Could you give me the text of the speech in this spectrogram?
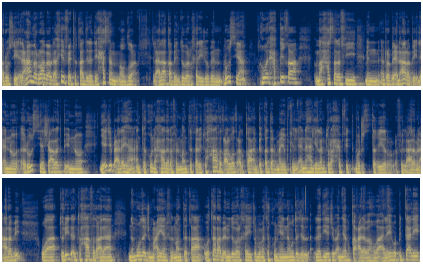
الروسية. العامل الرابع والأخير في اعتقادي الذي حسم موضوع العلاقة بين دول الخليج وبين روسيا هو الحقيقة ما حصل في من الربيع العربي لأنه روسيا شعرت بأنه يجب عليها أن تكون حاضرة في المنطقة لتحافظ على الوضع القائم بقدر ما يمكن لأنها لم ترحب في موجة التغيير في العالم العربي وتريد أن تحافظ على نموذج معين في المنطقة وترى بأن دول الخليج ربما تكون هي النموذج الذي يجب أن يبقى على ما هو عليه وبالتالي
